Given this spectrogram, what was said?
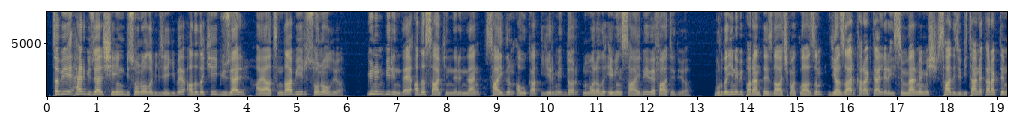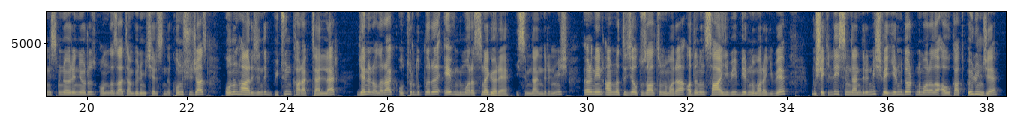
Tabi her güzel şeyin bir sonu olabileceği gibi adadaki güzel hayatında bir sonu oluyor. Günün birinde ada sakinlerinden saygın avukat 24 numaralı evin sahibi vefat ediyor. Burada yine bir parantez daha açmak lazım. Yazar karakterlere isim vermemiş. Sadece bir tane karakterin ismini öğreniyoruz. Onu da zaten bölüm içerisinde konuşacağız. Onun haricinde bütün karakterler genel olarak oturdukları ev numarasına göre isimlendirilmiş. Örneğin anlatıcı 36 numara, adanın sahibi 1 numara gibi bu şekilde isimlendirilmiş ve 24 numaralı avukat ölünce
